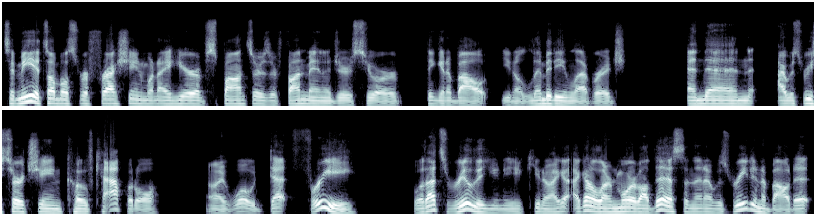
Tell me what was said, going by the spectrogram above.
to me it's almost refreshing when i hear of sponsors or fund managers who are thinking about you know limiting leverage. And then i was researching cove capital. I'm like whoa debt free well, that's really unique. You know, I got, I got to learn more about this. And then I was reading about it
